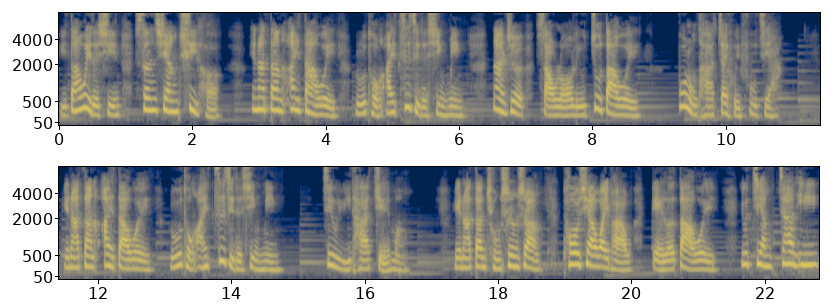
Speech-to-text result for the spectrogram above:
与大卫的心深相契合。约拿丹爱大卫，如同爱自己的性命。那日扫罗留住大卫，不容他再回父家。约拿丹爱大卫，如同爱自己的性命，就与他结盟。约拿丹从身上脱下外袍，给了大卫，又将战衣、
